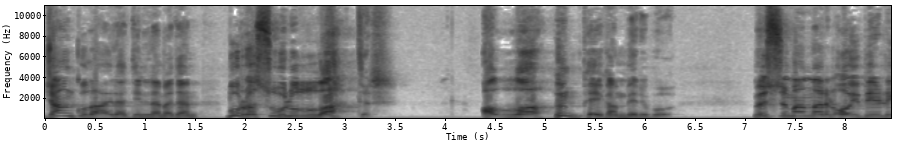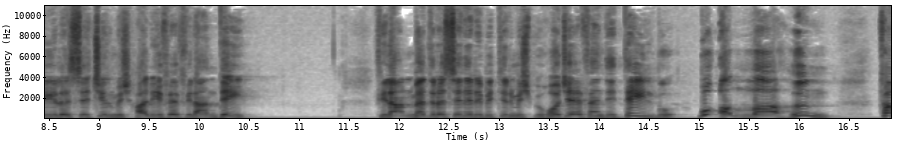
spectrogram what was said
can kulağıyla dinlemeden bu Resulullah'tır. Allah'ın peygamberi bu. Müslümanların oy birliğiyle seçilmiş halife filan değil. Filan medreseleri bitirmiş bir hoca efendi değil bu. Bu Allah'ın ta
